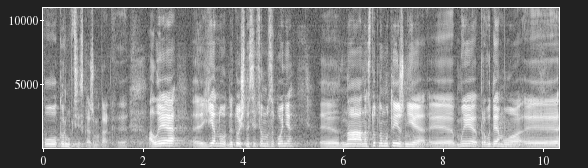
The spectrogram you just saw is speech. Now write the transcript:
по корупції, скажімо так. Але є ну, неточності в цьому законі. Е, На наступному тижні е, ми проведемо е,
